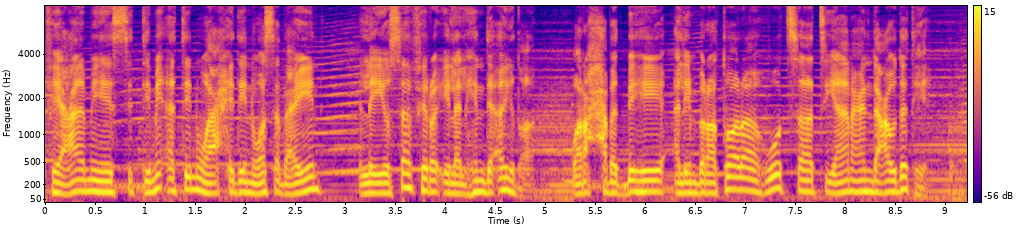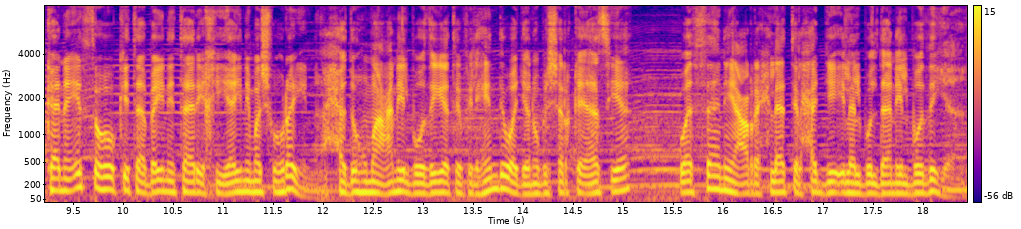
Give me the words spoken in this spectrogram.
في عام 671 ليسافر إلى الهند أيضا ورحبت به الإمبراطورة ووتسا تيان عند عودته. كان إرثه كتابين تاريخيين مشهورين أحدهما عن البوذية في الهند وجنوب شرق آسيا والثاني عن رحلات الحج إلى البلدان البوذية.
